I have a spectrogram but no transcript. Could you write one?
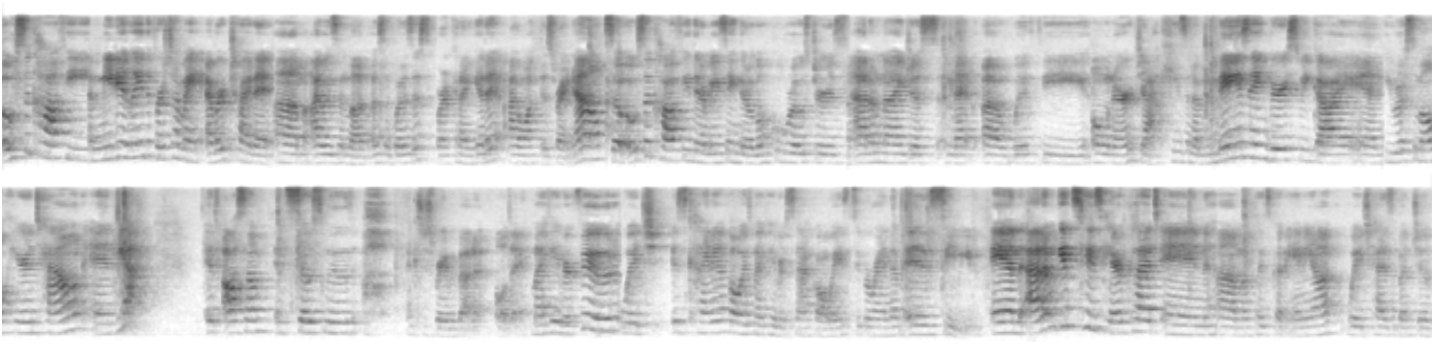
Osa Coffee, immediately the first time I ever tried it, um, I was in love. I was like, what is this? Where can I get it? I want this right now. So Osa Coffee, they're amazing. They're local roasters. Adam and I just met uh, with the owner, Jack. He's an amazing, very sweet guy, and he roasts them all here in town, and yeah, it's awesome. It's so smooth. Oh, I just rave about it all day. My favorite food, which is kind of always my favorite snack always, super random, is seaweed. And Adam gets his haircut in um, a place called Antioch, which has a bunch of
